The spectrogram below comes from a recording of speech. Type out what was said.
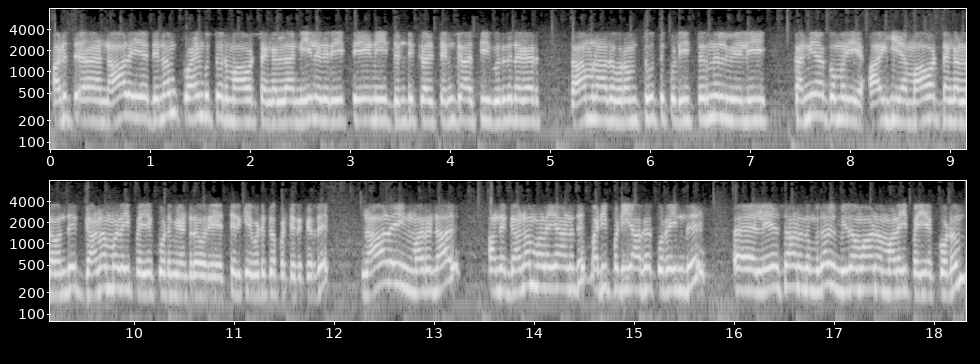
அடுத்த அஹ், நாளைய தினம் கோயம்புத்தூர் மாவட்டங்கள்ல நீலகிரி தேனி திண்டுக்கல் தென்காசி விருதுநகர் ராமநாதபுரம் தூத்துக்குடி திருநெல்வேலி கன்னியாகுமரி ஆகிய மாவட்டங்கள்ல வந்து கனமழை பெய்யக்கூடும் என்ற ஒரு எச்சரிக்கை விடுக்கப்பட்டிருக்கிறது. நாளை மறுநாள் அந்த கனமழையானது படிப்படியாக குறைந்து லேசானது முதல் மிதமான மழை பெய்யக்கூடும்.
